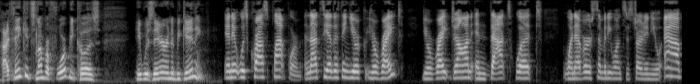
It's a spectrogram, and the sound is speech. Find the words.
I think it's number four because it was there in the beginning. and it was cross platform. And that's the other thing. You're you're right. You're right, John. And that's what whenever somebody wants to start a new app,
